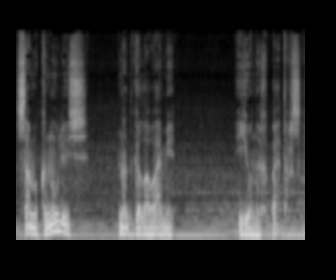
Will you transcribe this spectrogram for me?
сомкнулись над головами юных Петерсов.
